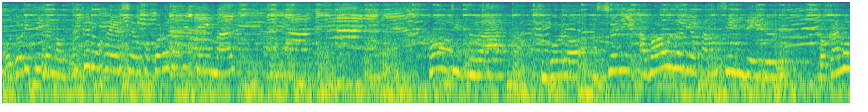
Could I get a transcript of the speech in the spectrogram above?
踊り手が乗ってくるお囃子を心がけています本日は日頃一緒に阿波踊りを楽しんでいる他の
